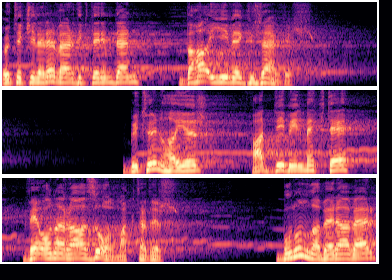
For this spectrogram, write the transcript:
Ötekilere verdiklerimden daha iyi ve güzeldir. Bütün hayır haddi bilmekte ve ona razı olmaktadır. Bununla beraber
